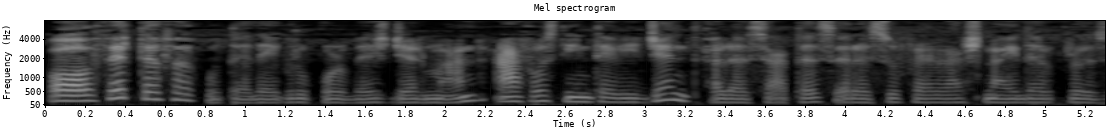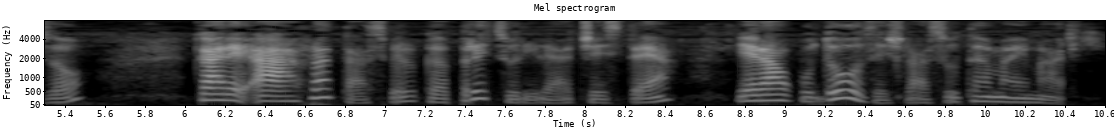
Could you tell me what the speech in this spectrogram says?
o ofertă făcută de grupul vest-german a fost inteligent lăsată să răsufle la Schneider-Cruzot, care a aflat astfel că prețurile acesteia erau cu 20% mai mari.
